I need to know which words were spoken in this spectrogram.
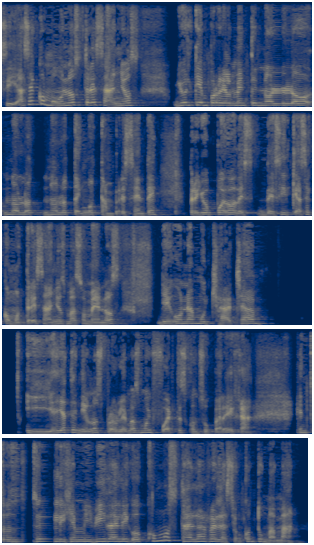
Sí, hace como unos tres años, yo el tiempo realmente no lo, no lo, no lo tengo tan presente, pero yo puedo decir que hace como tres años más o menos llegó una muchacha y ella tenía unos problemas muy fuertes con su pareja. Entonces le dije, mi vida, le digo, ¿cómo está la relación con tu mamá?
